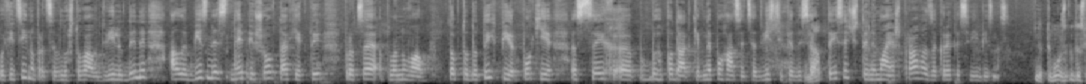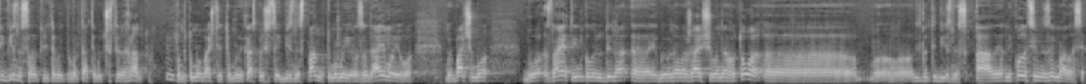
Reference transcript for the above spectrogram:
Офіційно працевлаштував дві людини, але бізнес не пішов так, як ти про це планував. Тобто до тих пір, поки з цих е, податків не погаситься 250 Да. тисяч, ти не маєш права закрити свій бізнес. Ні, ти можеш закрити свій бізнес, але тоді треба повертати частину гранту. Тому, тому бачите, тому якраз пишеться і бізнес-план, тому ми розглядаємо його. Ми бачимо, бо знаєте, інколи людина, е, якби вона вважає, що вона готова е, е, відкрити бізнес, але ніколи цим не займалася.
